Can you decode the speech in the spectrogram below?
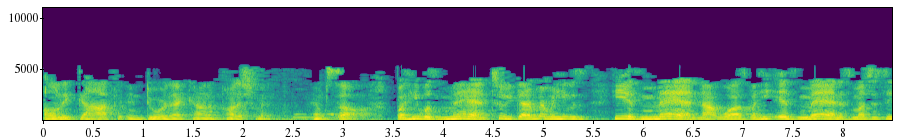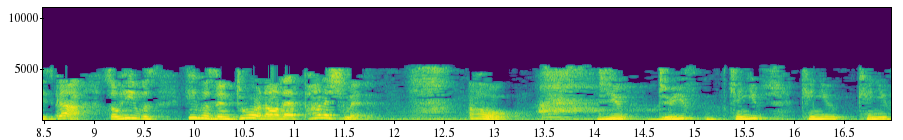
Only God could endure that kind of punishment himself. But he was man too. You gotta remember he was he is man, not was, but he is man as much as he's God. So he was he was enduring all that punishment. Oh. Do you do you can you can you can you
